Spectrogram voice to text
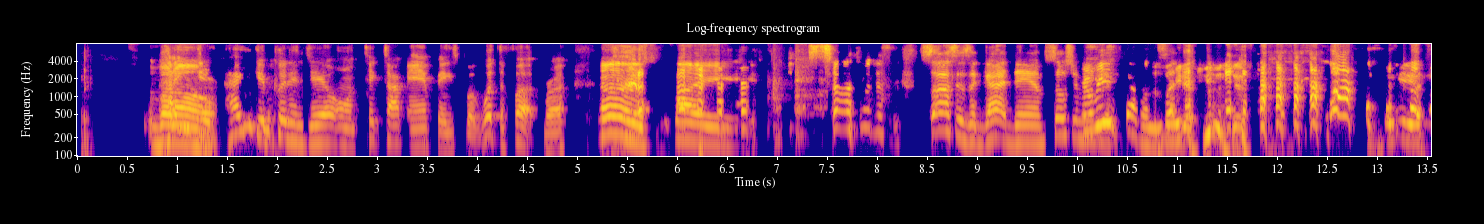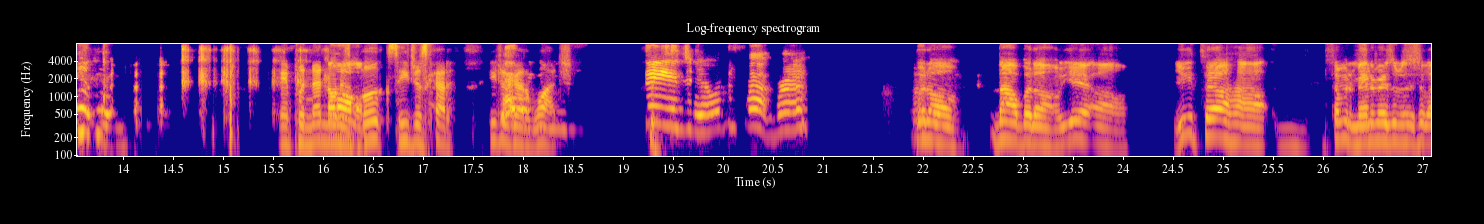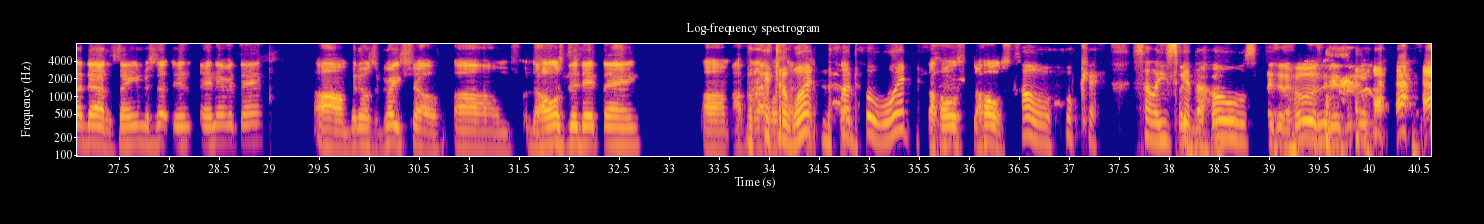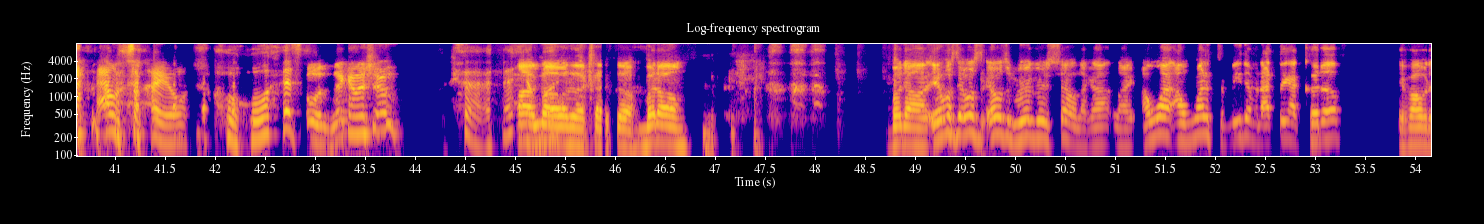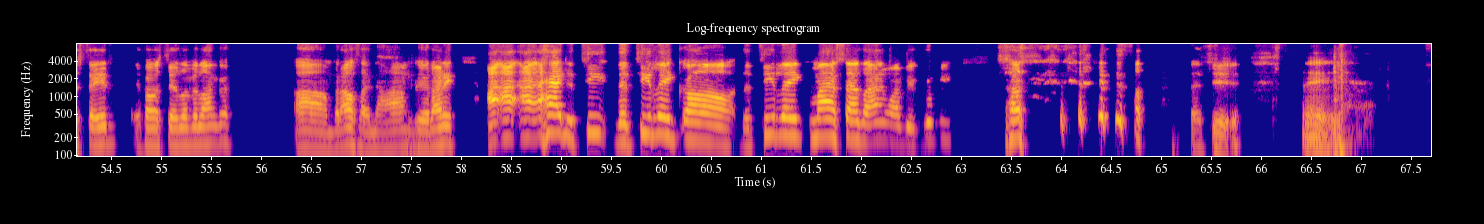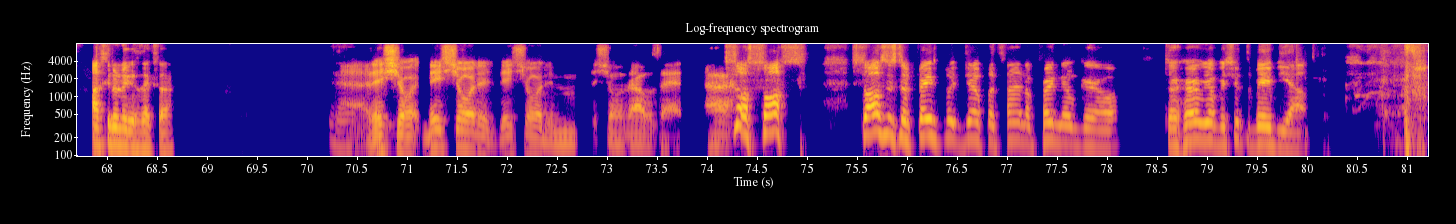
But how, um, you get, how you get put in jail on TikTok and Facebook? What the fuck, bro? Cause, like, Sauce, what the, Sauce is a goddamn social Can media. we- felon. So What he the- just- he was just- Ain't put nothing on his Oh. books. He just gotta. He just gotta watch. Stay in jail. What the fuck, bro? but um, no, but um, yeah, um, you can tell how some of the mannerisms and shit like that are the same and, and everything. Um, but it was a great show. Um, the host did their thing. Um, I forgot the what? name. The, the what? The host, the host. Oh, okay. Sound like you said the hose. Is it a hose? I was like, oh, what? Oh, is that kind of show? God damn, Oh no, it was that kind of stuff. But um, but uh, it was it was it was a real good show. Like I like I want I wanted to meet him, and I think I could have if I would have stayed if I would stay a little bit longer. Um, but I was like, nah, I'm good. I didn't. I I, I had the T the T Link uh the T Link mindset. I, like, I didn't want to be a groupie. So that's it. Man. I'll see the niggas next time. Nah, they short. They shorted. They shorted the show that I was at. Uh, So Sauce Sauce is the Facebook jail for telling a pregnant girl to hurry up and shoot the baby out.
